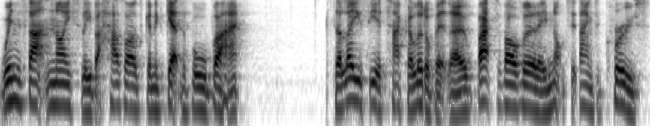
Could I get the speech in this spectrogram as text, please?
wins that nicely, but Hazard's going to get the ball back. Delays the attack a little bit though. Back to Valverde, knocks it down to Kroos.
